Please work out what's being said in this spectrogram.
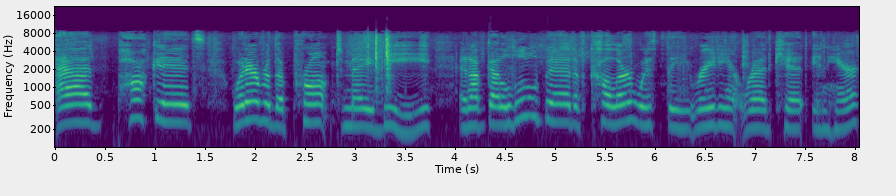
add pockets, whatever the prompt may be. And I've got a little bit of color with the Radiant Red kit in here.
